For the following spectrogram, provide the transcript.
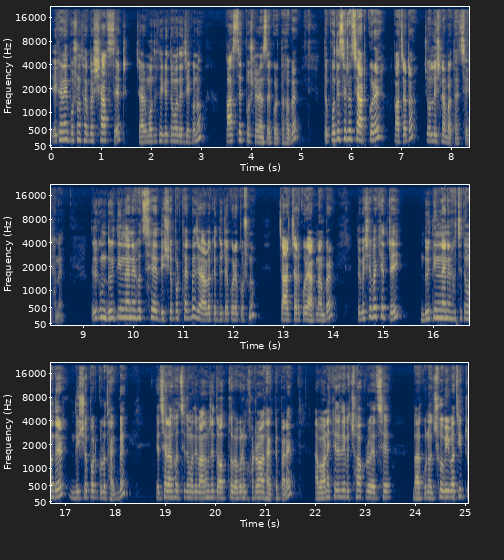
এখানে প্রশ্ন থাকবে সাত সেট যার মধ্যে থেকে তোমাদের যে কোনো পাঁচ সেট প্রশ্নের অ্যান্সার করতে হবে। তো প্রতি সেট হচ্ছে আট করে পাঁচাটা চল্লিশ নাম্বার থাকছে এখানে। এরকম দুই, তিন লাইনের হচ্ছে দৃশ্যপট থাকবে, যার আলোকে দুইটা করে প্রশ্ন, চার চার করে আট নাম্বার তো বেশিরভাগ ক্ষেত্রেই দুই, তিন লাইনের হচ্ছে তোমাদের দৃশ্যপটগুলো থাকবে। এছাড়া হচ্ছে তোমাদের মাঝে মাঝে তথ্য বা কোনো ঘটনা থাকতে পারে। আবার অনেক ক্ষেত্রে দেখবে ছক রয়েছে বা কোনো ছবি বা চিত্র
